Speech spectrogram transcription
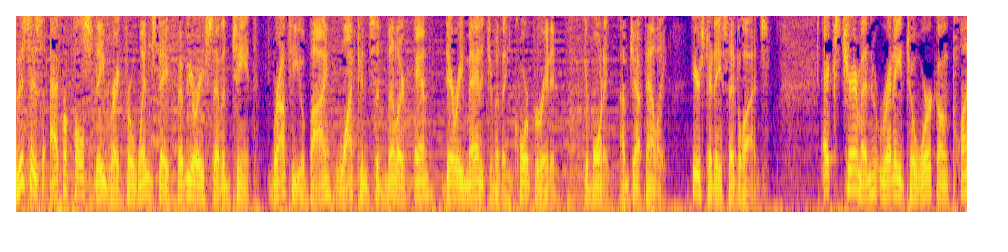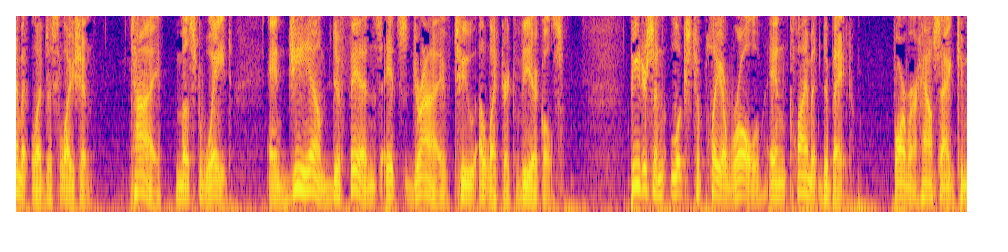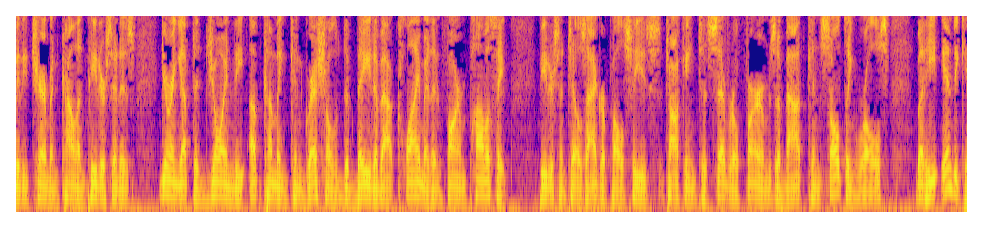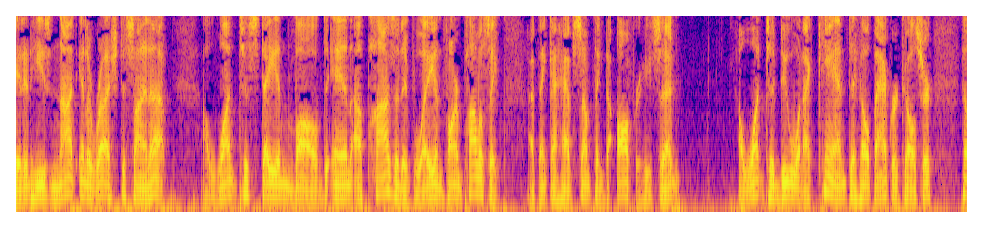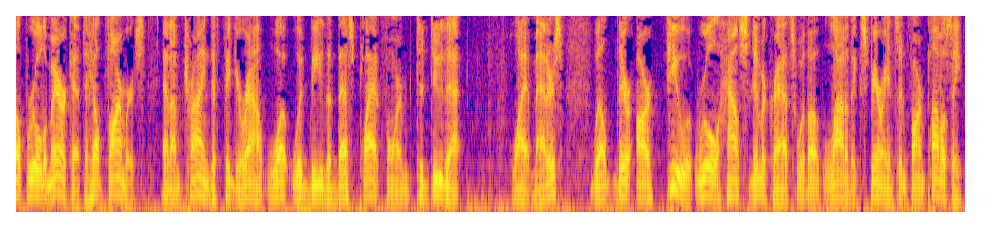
This is AgriPulse Daybreak for Wednesday, February 17th, brought to you by Watkinson Miller and Dairy Management Incorporated. Good morning. I'm Jeff Nally. Here's today's headlines. Ex-chairman ready to work on climate legislation. Tai must wait. And GM defends its drive to electric vehicles. Peterson looks to play a role in climate debate. Former House Ag Committee Chairman Collin Peterson is gearing up to join the upcoming congressional debate about climate and farm policy. Peterson tells AgriPulse he's talking to several firms about consulting roles, but he indicated he's not in a rush to sign up. I want to stay involved in a positive way in farm policy. I think I have something to offer, he said. I want to do what I can to help agriculture help rural America, to help farmers. And I'm trying to figure out what would be the best platform to do that. Why it matters? Well, there are few rural House Democrats with a lot of experience in farm policy.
